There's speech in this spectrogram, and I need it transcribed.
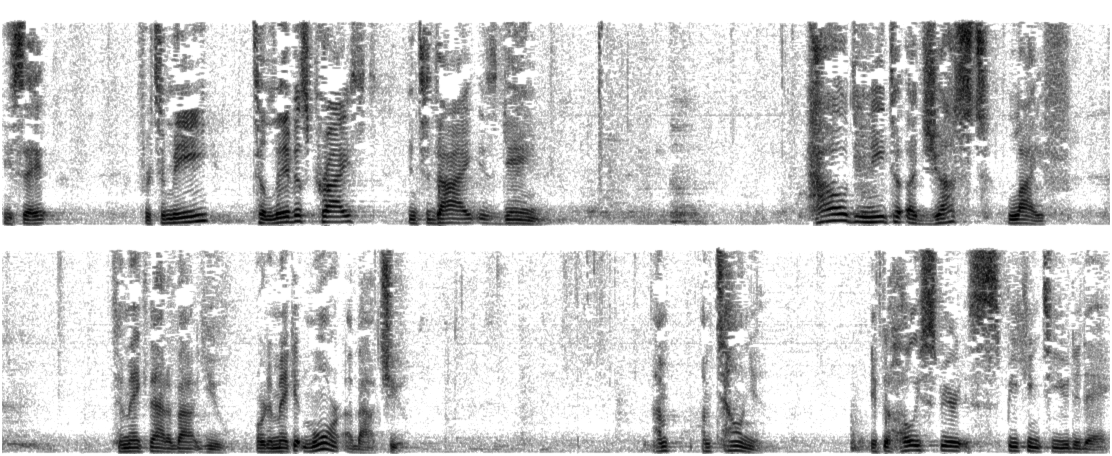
You say it? For to me, to live is Christ, and to die is gain. How do you need to adjust life to make that about you? Or to make it more about you. I'm, I'm telling you, if the Holy Spirit is speaking to you today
